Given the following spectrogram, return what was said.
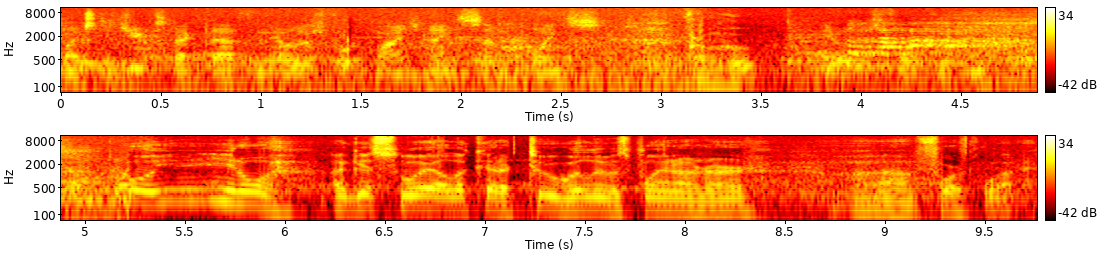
Mike, did you expect that from the Oilers' fourth line tonight? Seven points. From who? The Oilers' fourth line. Well, you know, I guess the way I look at it too, Willie was playing on our uh, fourth line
